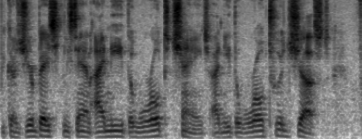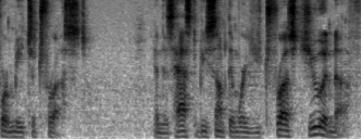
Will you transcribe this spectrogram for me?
because you're basically saying, I need the world to change. I need the world to adjust for me to trust. And this has to be something where you trust you enough,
